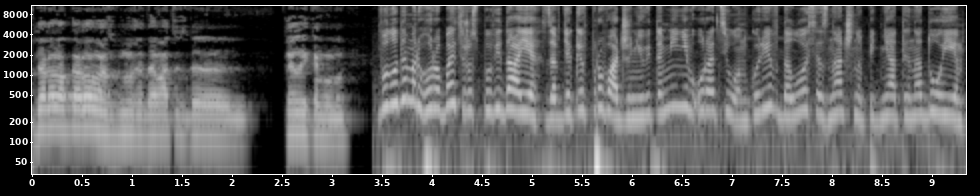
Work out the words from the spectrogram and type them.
Здорова корова зможе давати велике. Володимир Горобець розповідає, завдяки впровадженню вітамінів у раціон корів вдалося значно підняти надої.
